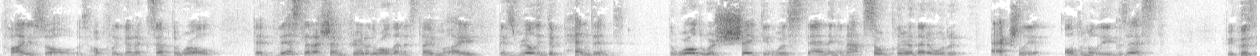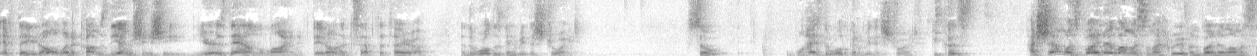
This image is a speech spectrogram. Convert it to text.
Klal Yisrael was hopefully going to accept the world, that this, that Hashem created the world, and it's Taiv Ma'id, is really dependent the world was shaking, was standing not so clear that it would actually ultimately exist. Because if they don't, when it comes to Yom Shishi, years down the line, if they don't accept the Torah, then the world is going to be destroyed. So, why is the world going to be destroyed? Because Hashem was Bainai Lamas and Bainai Lamas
